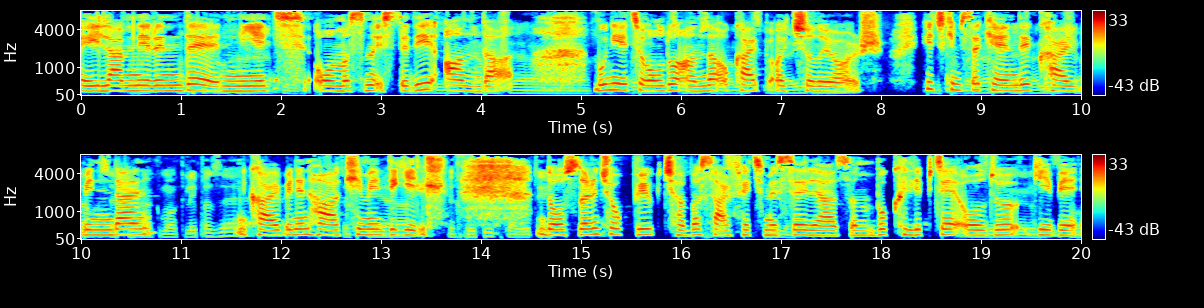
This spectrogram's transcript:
eylemlerinde niyet olmasını istediği anda bu niyeti olduğu anda o kalp açılıyor. Hiç kimse kendi kalbinden kalbinin hakimi değil. Dostların çok büyük çaba sarf etmesi lazım. Bu klipte olduğu gibi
